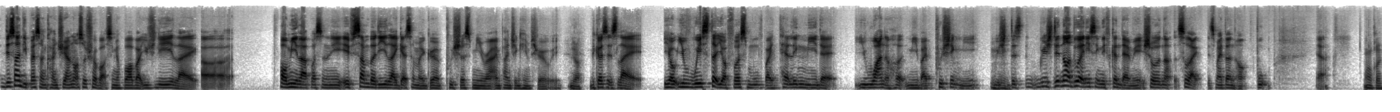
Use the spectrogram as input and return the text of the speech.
this one depends on country. I'm not so sure about Singapore, but usually like uh, for me lah personally, if somebody like gets on my grill and pushes me right, I'm punching him straight away Yeah. because it's like you you've wasted your first move by telling me that you want to hurt me by pushing me, which does which did not do any significant damage. So not so like it's my turn now. Boom. Yeah. Okay.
